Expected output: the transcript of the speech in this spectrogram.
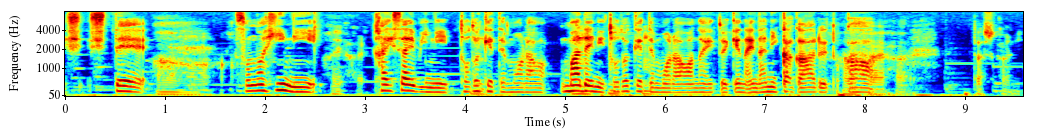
しして、あその日に。開催日に届けてもらう、までに届けてもらわないといけない何かがあるとか、はいはいはい。確かに。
